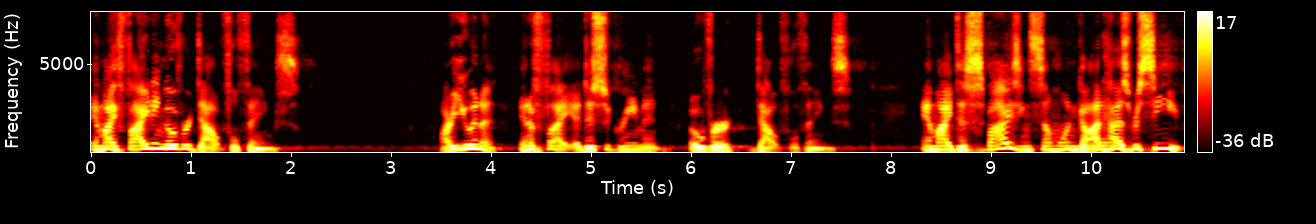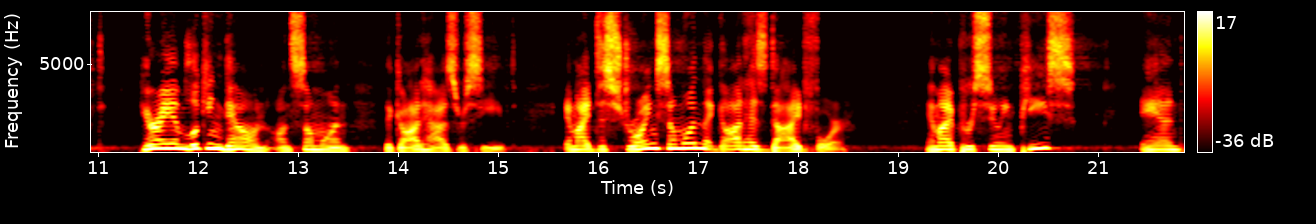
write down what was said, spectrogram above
Am I fighting over doubtful things? Are you in a, in a fight, a disagreement over doubtful things? Am I despising someone God has received? Here I am looking down on someone that God has received. Am I destroying someone that God has died for? Am I pursuing peace and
